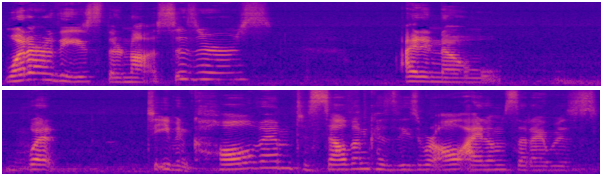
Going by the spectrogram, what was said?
what are these? They're not scissors. I didn't know what to even call them to sell them because these were all items that I was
